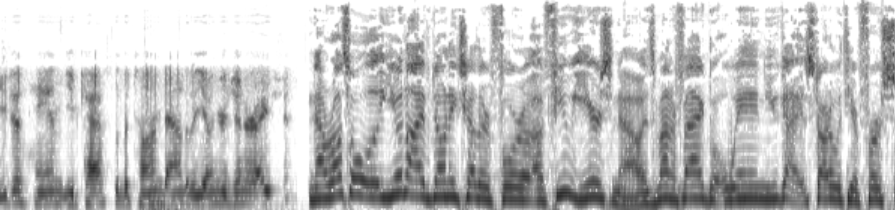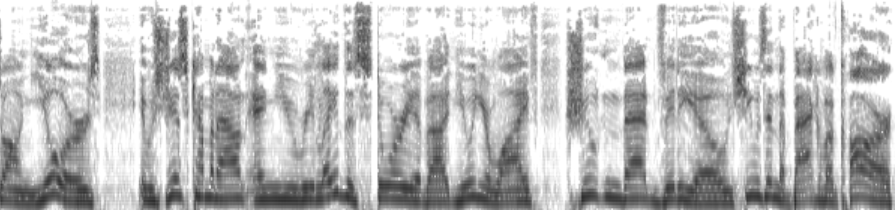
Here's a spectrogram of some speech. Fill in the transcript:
you just hand you pass the baton down to the younger generation. Now, Russell, you and I have known each other for a few years now. As a matter of fact, when you guys started with your first song, Yours, it was just coming out and you relayed the story about you and your wife shooting that video. And she was in the back of a car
